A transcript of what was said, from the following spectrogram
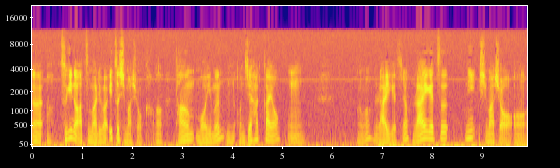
아,次の 아츠마리와 いつしましょうか? 어, 다음 모임은 음, 언제 할까요? 음. 어, 라이게츠죠? 라이게츠니 시마쇼. 어,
